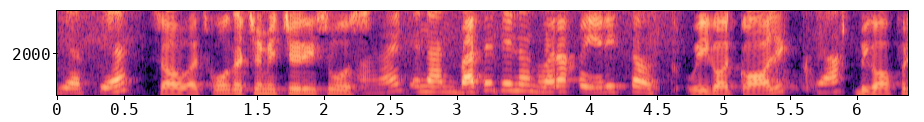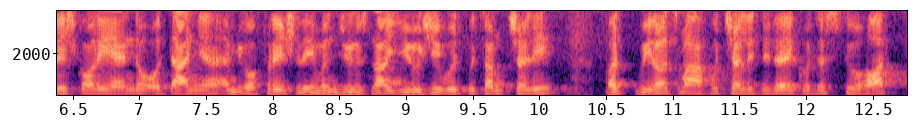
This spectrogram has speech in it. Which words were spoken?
Yes, yes. So it's called the chimichurri sauce. Alright. En dan wat het jy nou nodig vir hierdie sout? We got garlic, Yeah. we got fresh coriander or dhania, and we got fresh lemon juice. Now, usually we'd put some chili, but we don't smile for chili today because it's too hot.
